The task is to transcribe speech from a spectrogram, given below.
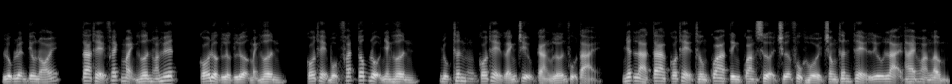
lục luyện tiêu nói ta thể phách mạnh hơn hóa huyết, có được lực lượng mạnh hơn, có thể bộc phát tốc độ nhanh hơn, nhục thân có thể gánh chịu càng lớn phụ tải, nhất là ta có thể thông qua tinh quang sửa chữa phục hồi trong thân thể lưu lại thai hoàng ẩm,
